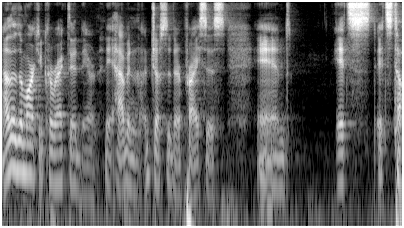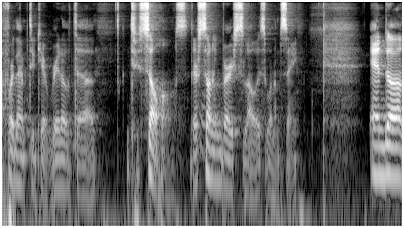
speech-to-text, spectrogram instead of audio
now that the market corrected, they're they haven't adjusted their prices and it's it's tough for them to get rid of the to sell homes. They're selling very slow, is what I'm saying. And uh,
